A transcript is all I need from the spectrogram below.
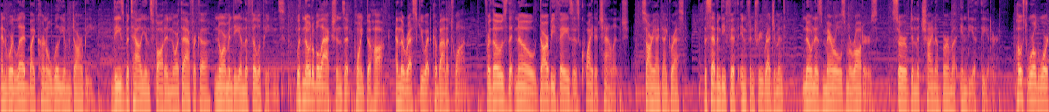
and were led by Colonel William Darby. These battalions fought in North Africa, Normandy, and the Philippines, with notable actions at Pointe du Hoc and the rescue at Cabanatuan. For those that know, Darby phase is quite a challenge. Sorry I digressed. The 75th Infantry Regiment, known as Merrill's Marauders, served in the China-Burma India Theater. Post-World War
